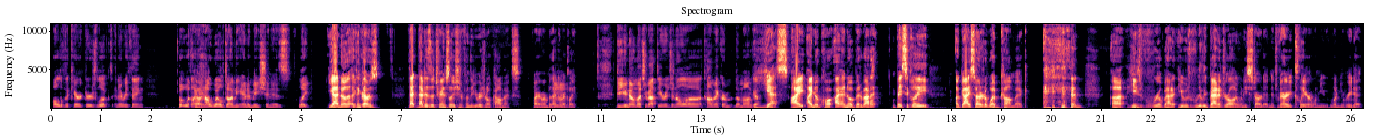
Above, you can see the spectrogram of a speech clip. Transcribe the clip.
all of the characters looked and everything, but with like Oh, yeah. how well done the animation is. Like, yeah. No, I think that was that. That is a translation from the original comics, if I remember that Mm. correctly. Do you know much about the original uh, comic or the manga? Yes, I I know I I know a bit about it. Basically, a guy started a web comic, and uh, he's real bad at. He was really bad at drawing when he started, and it's very clear when you when you read it.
